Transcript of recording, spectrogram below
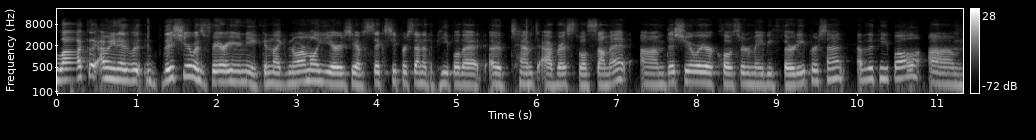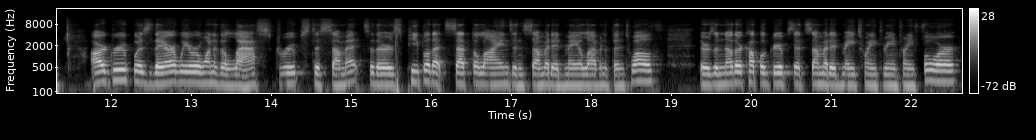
Luckily, I mean, it this year was very unique. In like normal years, you have sixty percent of the people that attempt Everest will summit. Um, this year, we were closer to maybe thirty percent of the people. Um, our group was there. We were one of the last groups to summit. So there's people that set the lines and summited May 11th and 12th. There's another couple groups that summited May 23 and 24.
